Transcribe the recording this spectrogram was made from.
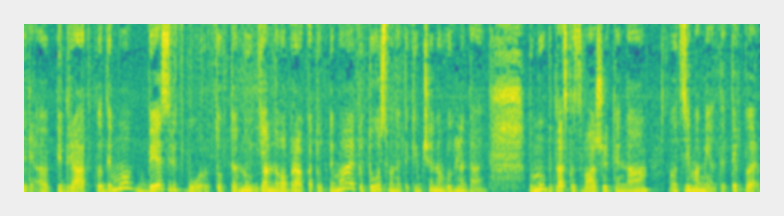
е, підряд кладемо без відбору. Тобто, ну, явного брака тут немає, тобто ось вони таким чином виглядають. Тому, будь ласка, зважуйте на ці моменти. Тепер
